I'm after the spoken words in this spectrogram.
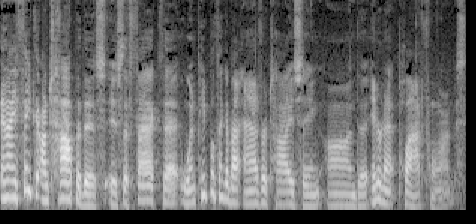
and I think on top of this is the fact that when people think about advertising on the internet platforms,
